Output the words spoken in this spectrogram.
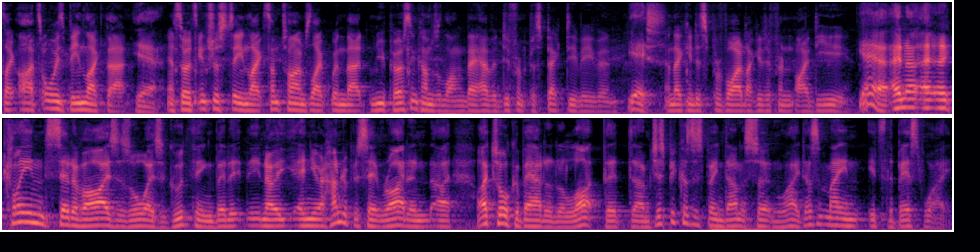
it's like, oh, it's always been like that. Yeah. And so it's interesting, like sometimes, like when that new person comes along, they have a different perspective, even. Yes. And they can just provide like a different idea. Yeah, and a, and a clean set of eyes is always a good thing. But it, you know, and you're 100 percent right. And uh, I talk about it a lot that um, just because it's been done a certain way doesn't mean it's the best way.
